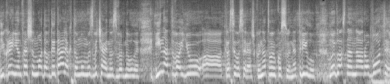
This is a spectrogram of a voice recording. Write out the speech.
Ukrainian Fashion мода в деталях, тому ми звичайно звернули і на твою а, красиву сережку, і на твою косу, і на твій лук. Ну і власне на роботи.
